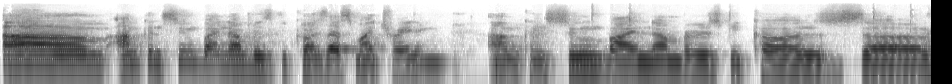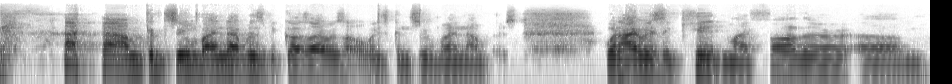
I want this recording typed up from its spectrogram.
Um, I'm consumed by numbers because that's my training. I'm consumed by numbers because uh, I'm consumed by numbers because I was always consumed by numbers. When I was a kid, my father, um,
